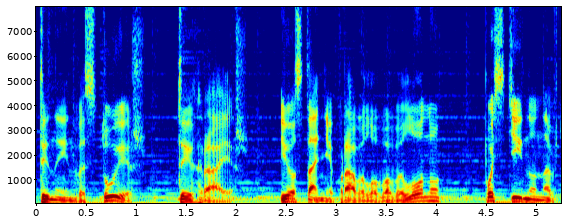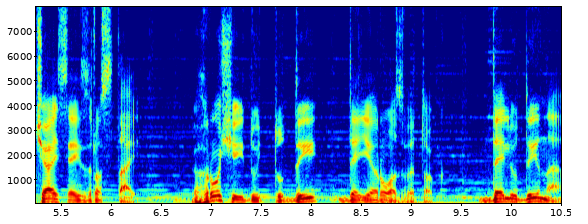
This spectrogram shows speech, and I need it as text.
ти не інвестуєш, ти граєш. І останнє правило Вавилону постійно навчайся і зростай. Гроші йдуть туди, де є розвиток, де людина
